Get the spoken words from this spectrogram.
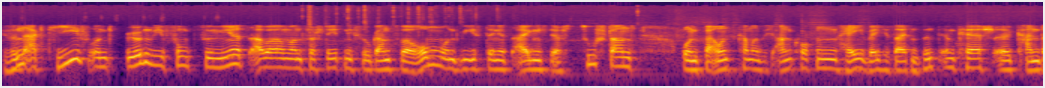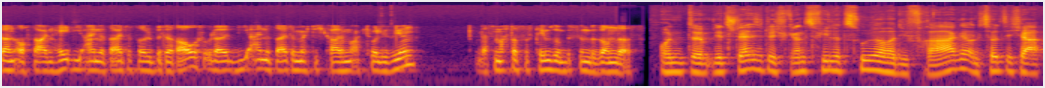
die sind aktiv und irgendwie funktioniert, aber man versteht nicht so ganz warum und wie ist denn jetzt eigentlich der Zustand. Und bei uns kann man sich angucken, hey, welche Seiten sind im Cache, äh, kann dann auch sagen, hey, die eine Seite soll bitte raus oder die eine Seite möchte ich gerade mal aktualisieren. Das macht das System so ein bisschen besonders. Und äh, jetzt stellen sich natürlich ganz viele Zuhörer die Frage, und es hört sich ja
